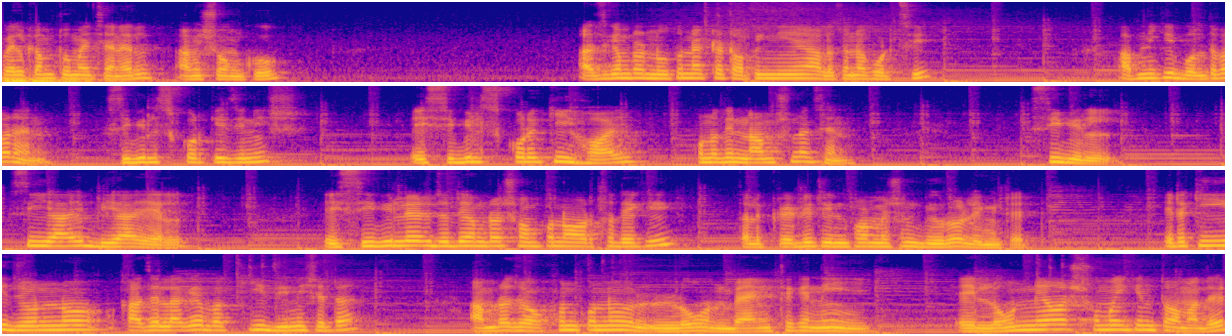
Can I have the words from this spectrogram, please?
ওয়েলকাম টু মাই চ্যানেল আমি শঙ্কু। আজকে আমরা নতুন একটা টপিক নিয়ে আলোচনা করছি। আপনি কি বলতে পারেন সিভিল স্কোর কী জিনিস? এই সিভিল স্কোরে কি হয়? কোনোদিন নাম শুনেছেন? সিভিল সিআই বিআইএল এই সিভিলের যদি আমরা সম্পূর্ণ অর্থ দেখি, তাহলে ক্রেডিট ইনফরমেশন ব্যুরো লিমিটেড এটা কী জন্য কাজে লাগে বা কী জিনিস এটা? আমরা যখন কোনো লোন ব্যাংক থেকে নিই, এই লোন নেওয়ার সময় কিন্তু আমাদের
